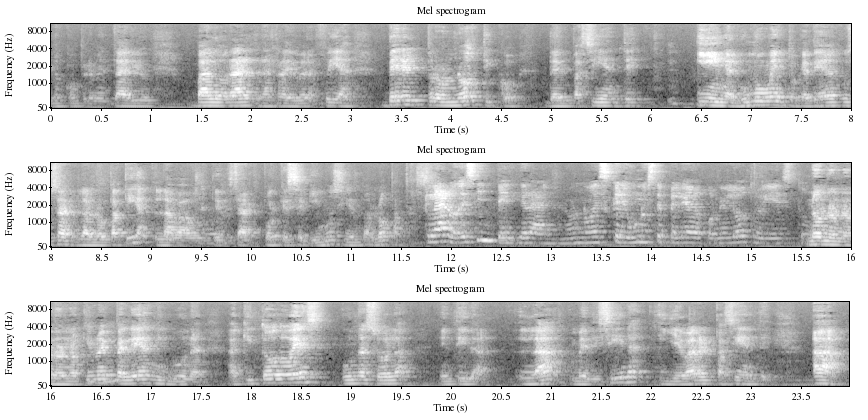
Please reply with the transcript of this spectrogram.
los complementarios, valorar las radiografías, ver el pronóstico del paciente y en algún momento que tenga que usar la alopatía, la va a utilizar porque seguimos siendo alópatas. Claro, es integral, ¿no? No es que uno esté peleado con el otro y esto. No, no, no, no, no, aquí no hay Ujú. peleas ninguna. Aquí todo es una sola entidad, la medicina y llevar al paciente a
